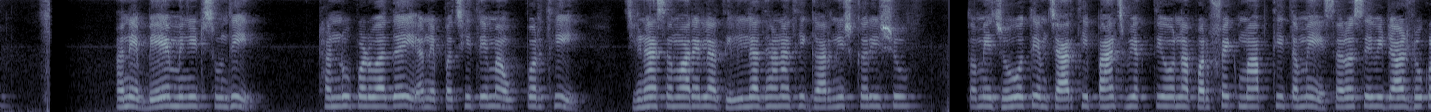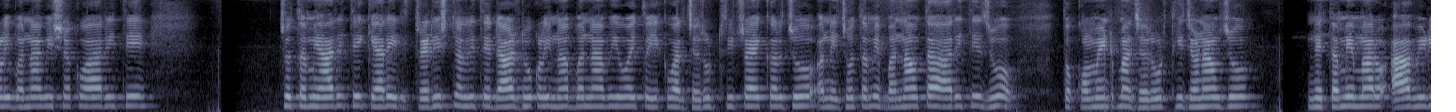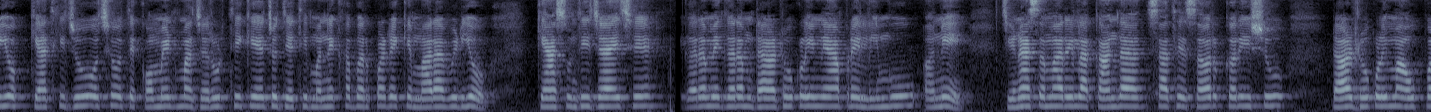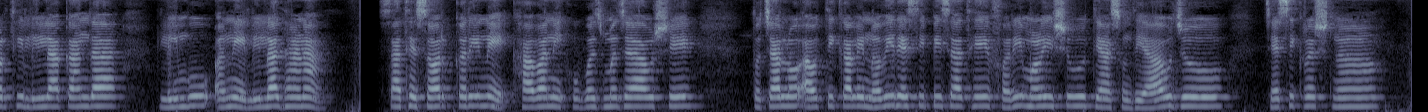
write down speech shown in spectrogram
અને બે મિનિટ સુધી ઠંડુ પડવા દઈ અને પછી તેમાં ઉપરથી ઝીણા સમારેલા લીલા ધાણાથી ગાર્નિશ કરીશું. તમે જુઓ તેમ ચારથી પાંચ વ્યક્તિઓના પરફેક્ટ માપથી તમે સરસ એવી દાળ ઢોકળી બનાવી શકો આ રીતે. જો તમે આ રીતે ક્યારેય ટ્રેડિશનલ રીતે દાળ ઢોકળી ન બનાવી હોય તો એકવાર જરૂરથી ટ્રાય કરજો અને જો તમે બનાવતા આ રીતે જો તો કોમેન્ટમાં જરૂરથી જણાવજો. ને તમે મારો આ વીડિયો ક્યાંથી જુઓ છો તે કોમેન્ટમાં જરૂરથી કહેજો, જેથી મને ખબર પડે કે મારા વીડિયો ક્યાં સુધી જાય છે. ગરમે ગરમ દાળ ઢોકળીને આપણે લીંબુ અને ઝીણા સમારેલા કાંદા સાથે સર્વ કરીશું. દાળ ઢોકળીમાં ઉપરથી લીલા કાંદા, લીંબુ અને લીલા ધાણા સાથે સર્વ કરીને ખાવાની ખૂબ જ મજા આવશે. તો ચાલો આવતીકાલે નવી રેસીપી સાથે ફરી મળીશું. ત્યાં સુધી આવજો. જય શ્રી કૃષ્ણ.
